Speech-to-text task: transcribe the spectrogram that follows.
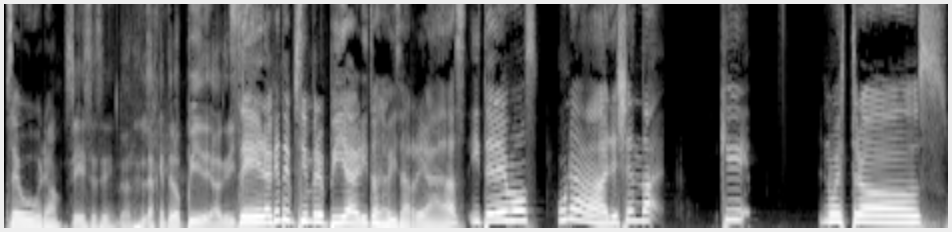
Seguro. Sí, sí, sí. La gente lo pide a gritos. Sí, la gente siempre pide a gritos las bizarreadas. Y tenemos una leyenda que nuestros.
